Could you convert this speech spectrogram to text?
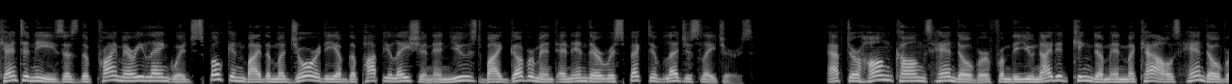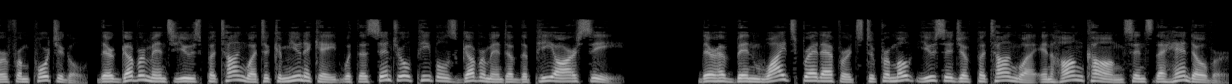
Cantonese is the primary language spoken by the majority of the population and used by government and in their respective legislatures. After Hong Kong's handover from the United Kingdom and Macau's handover from Portugal, their governments use Putonghua to communicate with the Central People's Government of the PRC. There have been widespread efforts to promote usage of Putonghua in Hong Kong since the handover,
